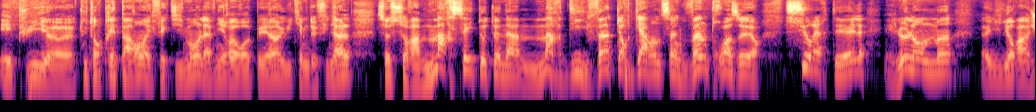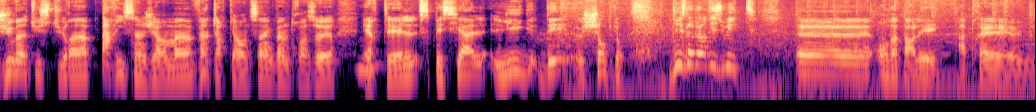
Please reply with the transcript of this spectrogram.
Et puis, euh, tout en préparant effectivement l'avenir européen, huitième de finale. Ce sera Marseille-Tottenham, mardi 20h45, 23h sur RTL. Et le lendemain, euh, il y aura Juventus-Turin, Paris-Saint-Germain, 20h45, 23h, RTL spécial Ligue des Champions. 19h18. Euh, on va parler, après une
